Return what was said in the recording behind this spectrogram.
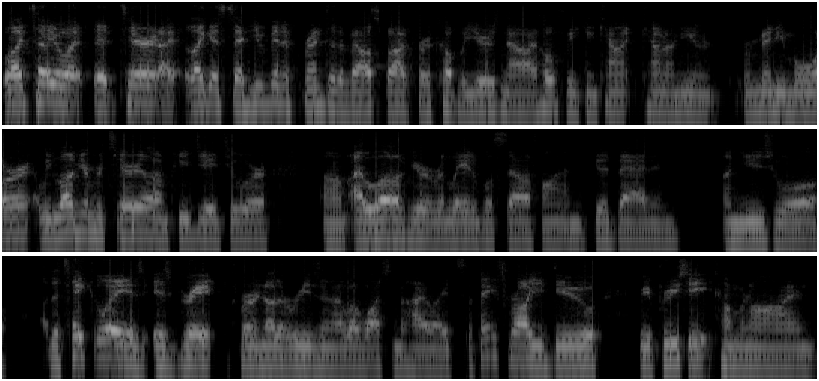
Well, I tell you what, uh, Taryn, I, like I said, you've been a friend to the Valspod for a couple years now. I hope we can count count on you for many more. We love your material on PGA Tour. Um, I love your relatable stuff on good, bad, and unusual. The takeaway is is great for another reason. I love watching the highlights. So thanks for all you do. We appreciate coming on.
